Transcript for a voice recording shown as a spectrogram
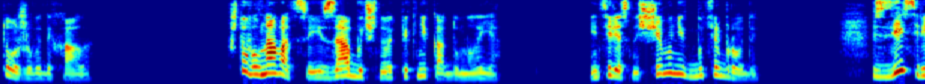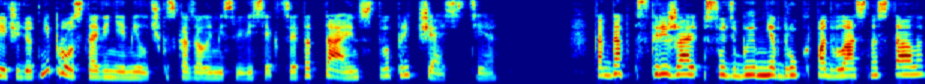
тоже выдыхала. Что волноваться из-за обычного пикника, думала я. Интересно, с чем у них бутерброды? Здесь речь идет не просто о вине, милочка, сказала мисс Вивисекция, это таинство причастия. Когда б скрижаль судьбы мне вдруг подвластна стала,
